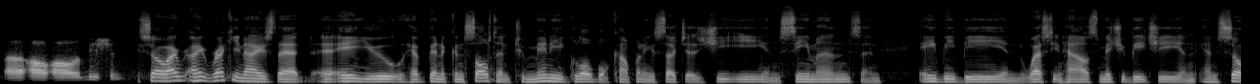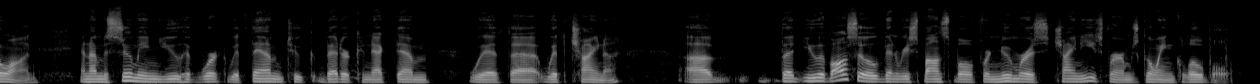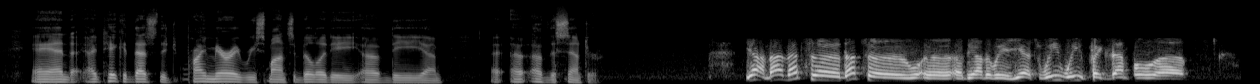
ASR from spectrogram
uh, our, our, mission. So I, I recognize that uh, AU have been a consultant to many global companies such as GE and Siemens and ABB and Westinghouse, Mitsubishi, and, and so on. And I'm assuming you have worked with them to better connect them with uh, with China. Uh, but you have also been responsible for numerous Chinese firms going global, and I take it that's the primary responsibility of the uh, uh of the center. Yeah, that, that's uh, that's uh, the other way. Yes, we, we for example.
